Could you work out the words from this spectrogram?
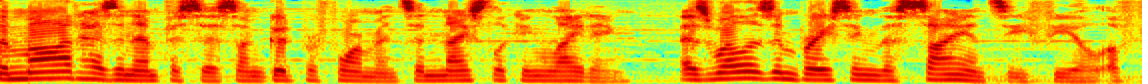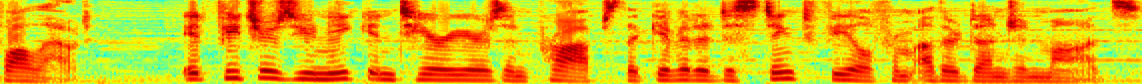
The mod has an emphasis on good performance and nice-looking lighting, as well as embracing the sciency feel of Fallout. It features unique interiors and props that give it a distinct feel from other dungeon mods.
